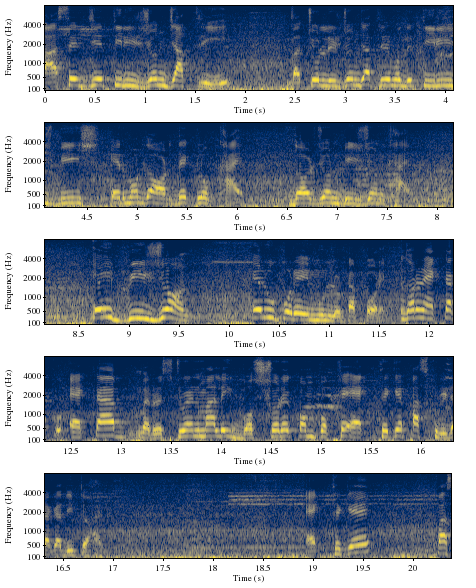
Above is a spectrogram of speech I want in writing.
বাসের যে তিরিশ জন যাত্রী বা চল্লিশ জন যাত্রীর মধ্যে তিরিশ, বিশ, এর মধ্যে অর্ধেক লোক খায়। দশজন বিশ জন খায়। এই বিশ জন এর উপরে এই মূল্যটা পড়ে। ধরেন একটা একটা রেস্টুরেন্ট মালিক বৎসরে কমপক্ষে এক থেকে পাঁচ কোটি টাকা দিতে হয়। এক থেকে পাঁচ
